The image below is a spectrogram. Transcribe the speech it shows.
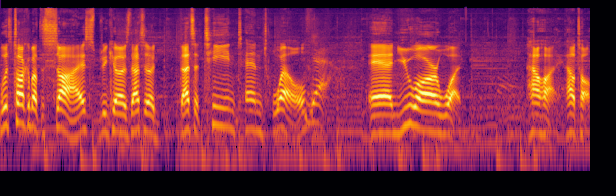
let's talk about the size because that's a that's a teen 10, 12. Yeah. And you are what? How high? How tall?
